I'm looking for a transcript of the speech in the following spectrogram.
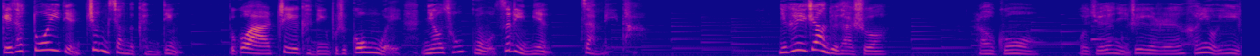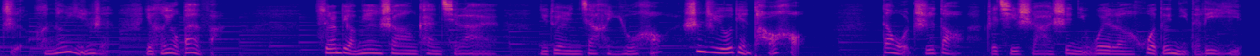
给他多一点正向的肯定。不过啊，这也肯定不是恭维，你要从骨子里面赞美他。你可以这样对他说：“老公，我觉得你这个人很有意志，很能隐忍，也很有办法。虽然表面上看起来你对人家很友好，甚至有点讨好，但我知道这其实啊是你为了获得你的利益、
